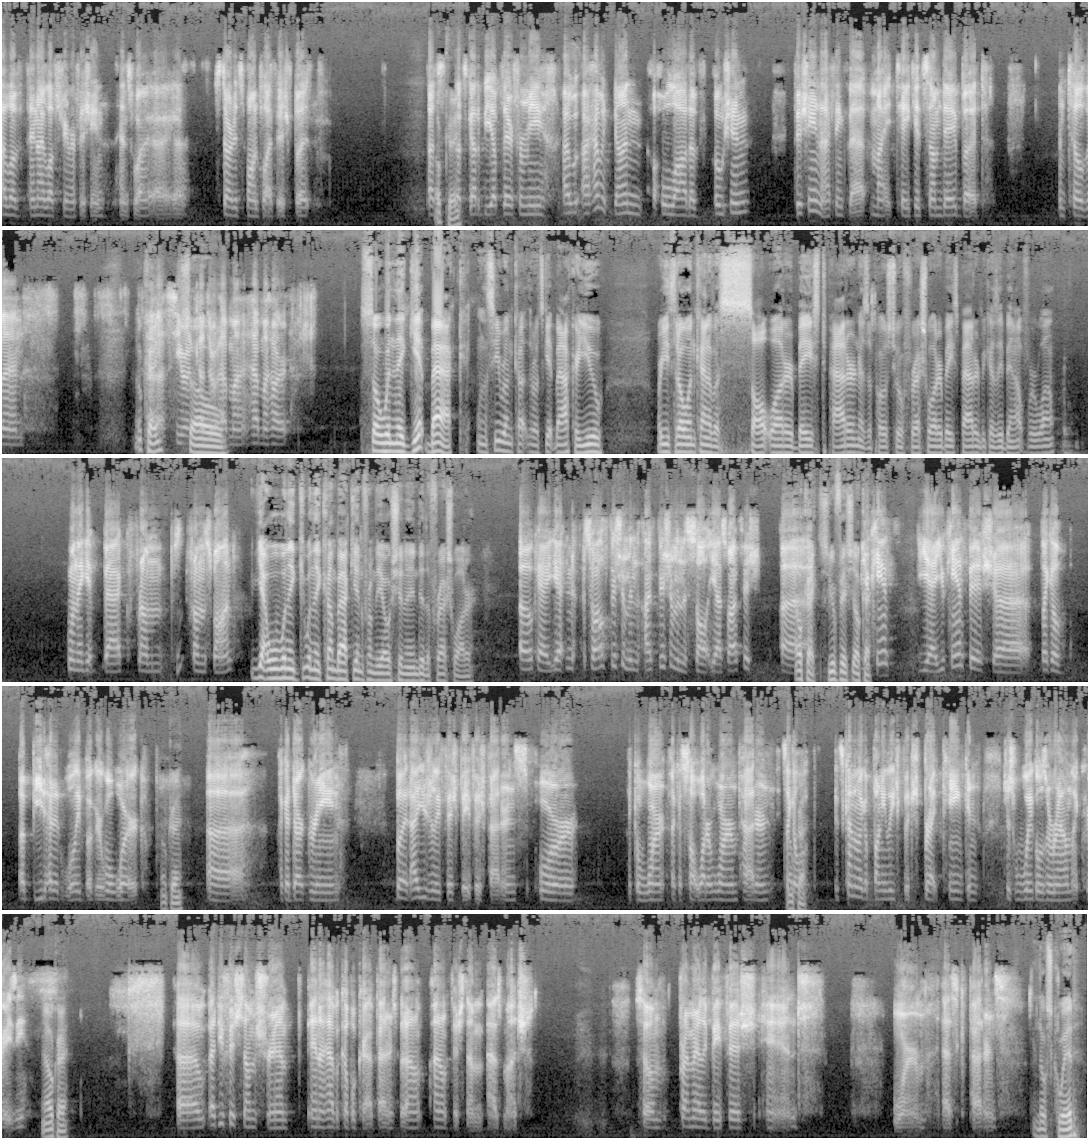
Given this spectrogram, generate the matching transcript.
I love and I love streamer fishing. Hence why I uh, started spawn fly fish, but. That's, Okay. that's got to be up there for me. I, w- I haven't done a whole lot of ocean fishing. I think that might take it someday, but until then, Okay. uh, sea run cutthroat so have my have my heart. so when they get back, when the sea run cutthroats get back, are you are you throwing kind of a saltwater based pattern as opposed to a freshwater based pattern because they've been out for a while? When they get back from from the spawn. Yeah. Well, when they when they come back in from the ocean and into the freshwater. Oh, okay, yeah. so I'll fish them in. I fish them in the salt. Yeah. So I fish. Uh, Okay. So you're fish. Okay. You can't. Yeah, you can fish uh, like a a bead headed woolly bugger will work. Okay. uh, like a dark green. But I usually fish bait fish patterns or like a worm, like a saltwater worm pattern. It's like a, it's kind of like a bunny leech, but just bright pink and just wiggles around like crazy. Okay. Uh, I do fish some shrimp, and I have a couple crab patterns, but I don't I don't fish them as much. So primarily bait fish and worm esque patterns. No squid.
